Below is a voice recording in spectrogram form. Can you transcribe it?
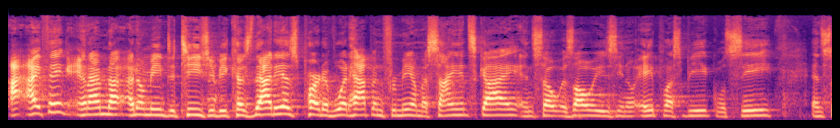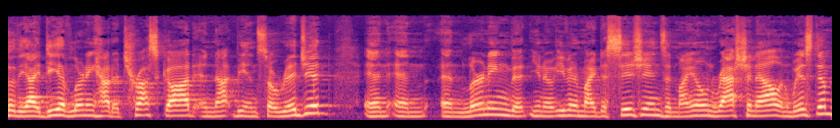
I, I think, and I'm not, I don't mean to tease you because that is part of what happened for me. I'm a science guy. And so it was always, you know, A plus B equals C. And so the idea of learning how to trust God and not being so rigid and, and, and learning that, you know, even in my decisions and my own rationale and wisdom,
